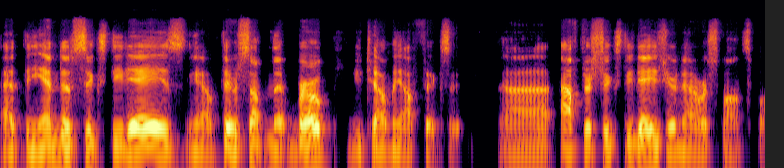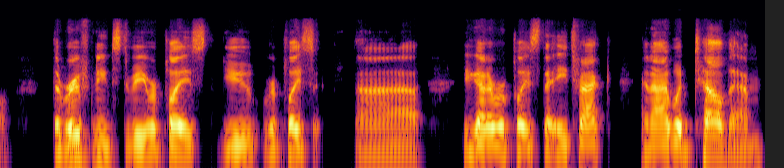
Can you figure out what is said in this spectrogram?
At the end of 60 days you know if there's something that broke you tell me i'll fix it. Uh, after 60 days you're now responsible. The roof needs to be replaced you replace it. Uh, you got to replace the HVAC. And I would tell them,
